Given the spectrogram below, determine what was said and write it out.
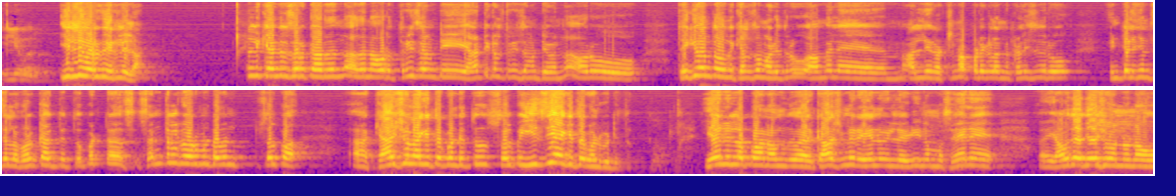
ಇಲ್ಲಿವರೆಗೂ. ಇಲ್ಲಿವರೆಗೂ ಇರಲಿಲ್ಲ. ಅಲ್ಲಿ ಕೇಂದ್ರ ಸರ್ಕಾರದಿಂದ ಅದನ್ನು ಅವರು ತ್ರೀ ಸೆವೆಂಟಿ ಆರ್ಟಿಕಲ್ ತ್ರೀ ಸೆವೆಂಟಿವನ್ನು ಅವರು ತೆಗೆಯುವಂಥ ಒಂದು ಕೆಲಸ ಮಾಡಿದರು. ಆಮೇಲೆ ಅಲ್ಲಿ ರಕ್ಷಣಾ ಪಡೆಗಳನ್ನು ಕಳಿಸಿದರು. ಇಂಟೆಲಿಜೆನ್ಸ್ ಎಲ್ಲ ವರ್ಕ್ ಆಗ್ತಿತ್ತು. ಬಟ್ ಸೆಂಟ್ರಲ್ ಗೌರ್ಮೆಂಟ್ ಅದನ್ನು ಸ್ವಲ್ಪ ಕ್ಯಾಶುವಲ್ ಆಗಿ ತಗೊಂಡಿತ್ತು ಸ್ವಲ್ಪ ಈಸಿಯಾಗಿ ತಗೊಂಡ್ಬಿಟ್ಟಿತ್ತು. ಏನಿಲ್ಲಪ್ಪ ನಮ್ಮದು ಕಾಶ್ಮೀರ ಏನೂ ಇಲ್ಲ, ಇಡೀ ನಮ್ಮ ಸೇನೆ, ಯಾವುದೇ ದೇಶವನ್ನು ನಾವು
